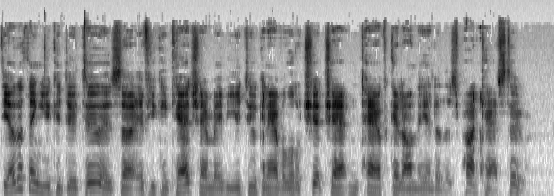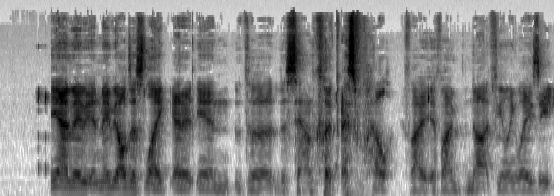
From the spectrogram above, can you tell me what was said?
the other thing you could do too is uh, if you can catch him, maybe you two can have a little chit chat and task it on the end of this podcast too. Yeah, maybe, and maybe I'll just like edit in the the sound clip as well if I if I'm not feeling lazy.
